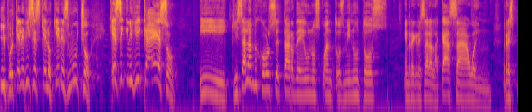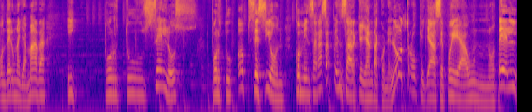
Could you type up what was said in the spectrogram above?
¿Y por qué le dices que lo quieres mucho? ¿Qué significa eso? Y quizá a lo mejor se tarde unos cuantos minutos en regresar a la casa o en responder una llamada y por tus celos por tu obsesión, comenzarás a pensar que ya anda con el otro, que ya se fue a un hotel,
